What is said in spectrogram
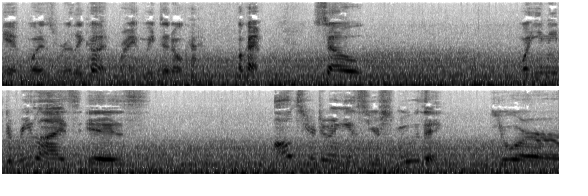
it was really good. Right, we did okay. Okay, so what you need to realize is all you're doing is you're smoothing. You're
